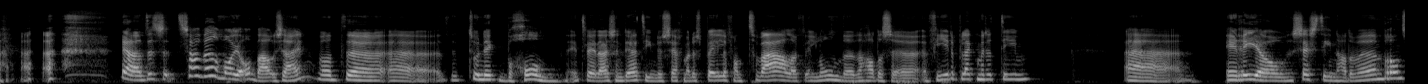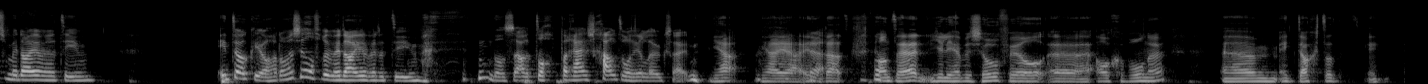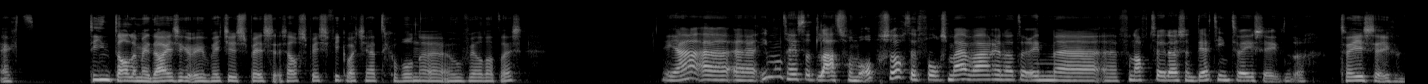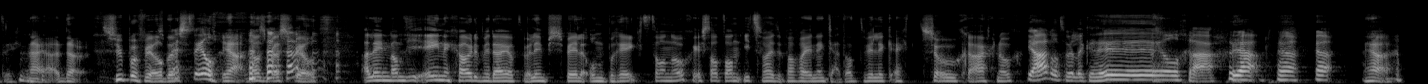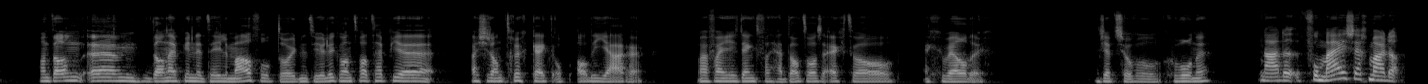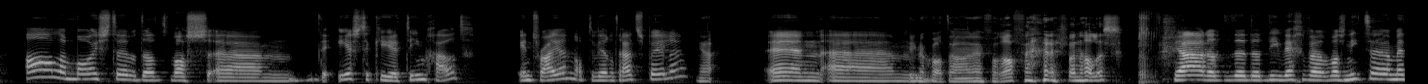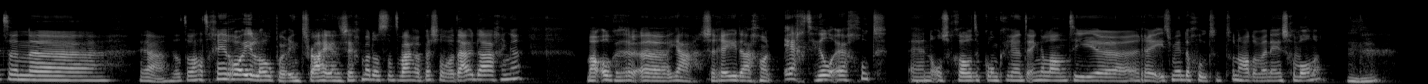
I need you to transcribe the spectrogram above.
Ja, dus het zou wel een mooie opbouw zijn. Want eh, eh, toen ik begon in 2013, dus zeg maar de Spelen van 12 in Londen, dan hadden ze een vierde plek met het team. Eh, In Rio 16 hadden we een bronzen medaille met het team. In Tokio hadden we een zilveren medaille met het team. Dan zou toch Parijs goud wel heel leuk zijn. Ja, ja, ja, inderdaad. Want hè, jullie hebben zoveel al gewonnen. Ehm, ik dacht dat ik echt tientallen medailles... Weet je speci- zelf specifiek wat je hebt gewonnen, hoeveel dat is? Ja, eh, eh, iemand heeft het laatst voor me opgezocht. En volgens mij waren het er in, eh, vanaf 2013 72. 72. nou ja, nou, superveel dus. Best veel. Ja, dat is best veel. Alleen dan die ene gouden medaille op de Olympische Spelen ontbreekt dan nog. Is dat dan iets waar- waarvan je denkt, ja, dat wil ik echt zo graag nog? Ja, dat wil ik heel graag. Ja, ja, ja. Ja, want dan, ehm, dan heb je het helemaal voltooid natuurlijk. Want wat heb je, als je dan terugkijkt op al die jaren, waarvan je denkt van, ja, dat was echt wel echt geweldig. Dus je hebt zoveel gewonnen. Nou, de, voor mij zeg maar de allermooiste, dat was ehm, de eerste keer teamgoud in Tryon op de Wereldruiterspelen. Ja. En ehm, Ging nog wat aan eh, vooraf van alles. ja, dat, dat, dat- die weg was niet eh, met een... eh, ja, dat had geen rode loper in Tryon, zeg maar. Dat, dat waren best wel wat uitdagingen. Maar ook, eh, ja, ze reden daar gewoon echt heel erg goed. En onze grote concurrent Engeland, die eh, reed iets minder goed. Toen hadden we ineens gewonnen.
